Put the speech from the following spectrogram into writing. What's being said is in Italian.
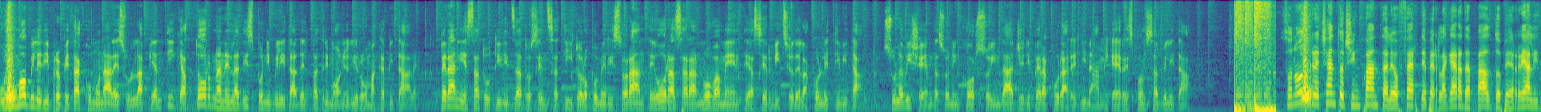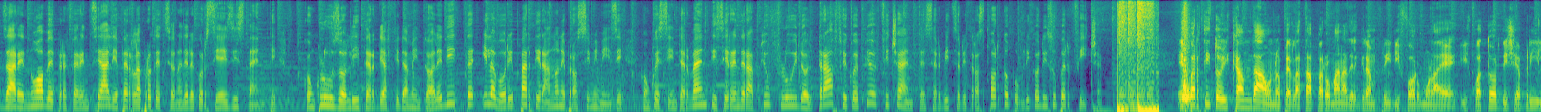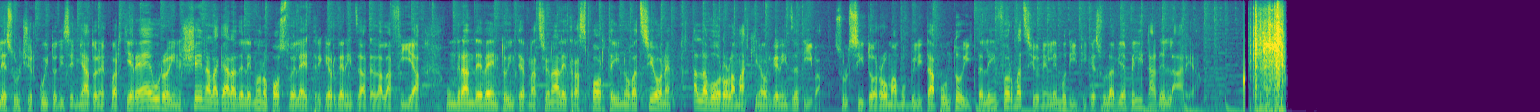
Un immobile di proprietà comunale sull'Appia Antica torna nella disponibilità del patrimonio di Roma Capitale. Per anni è stato utilizzato senza titolo come ristorante e ora sarà nuovamente a servizio della collettività. Sulla vicenda sono in corso indagini per appurare dinamica e responsabilità. Sono oltre 150 le offerte per la gara d'appalto per realizzare nuove preferenziali e per la protezione delle corsie esistenti. Concluso l'iter di affidamento alle ditte, i lavori partiranno nei prossimi mesi. Con questi interventi si renderà più fluido il traffico e più efficiente il servizio di trasporto pubblico di superficie. È partito il countdown per la tappa romana del Grand Prix di Formula E. Il 14 aprile sul circuito disegnato nel quartiere Euro in scena la gara delle monoposto elettriche organizzate dalla FIA, un grande evento internazionale tra sport e innovazione. Al lavoro la macchina organizzativa. Sul sito romamobilità.it le informazioni e le modifiche sulla viabilità dell'area.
